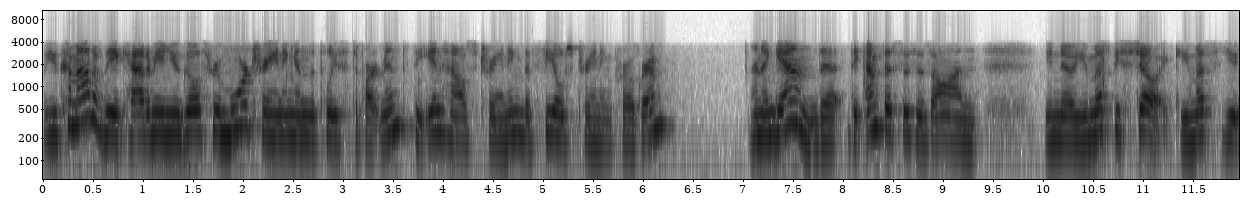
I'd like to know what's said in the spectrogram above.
you come out of the academy and you go through more training in the police department, the in-house training, the field training program. And again, the the emphasis is on, you know, you must be stoic. You must you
